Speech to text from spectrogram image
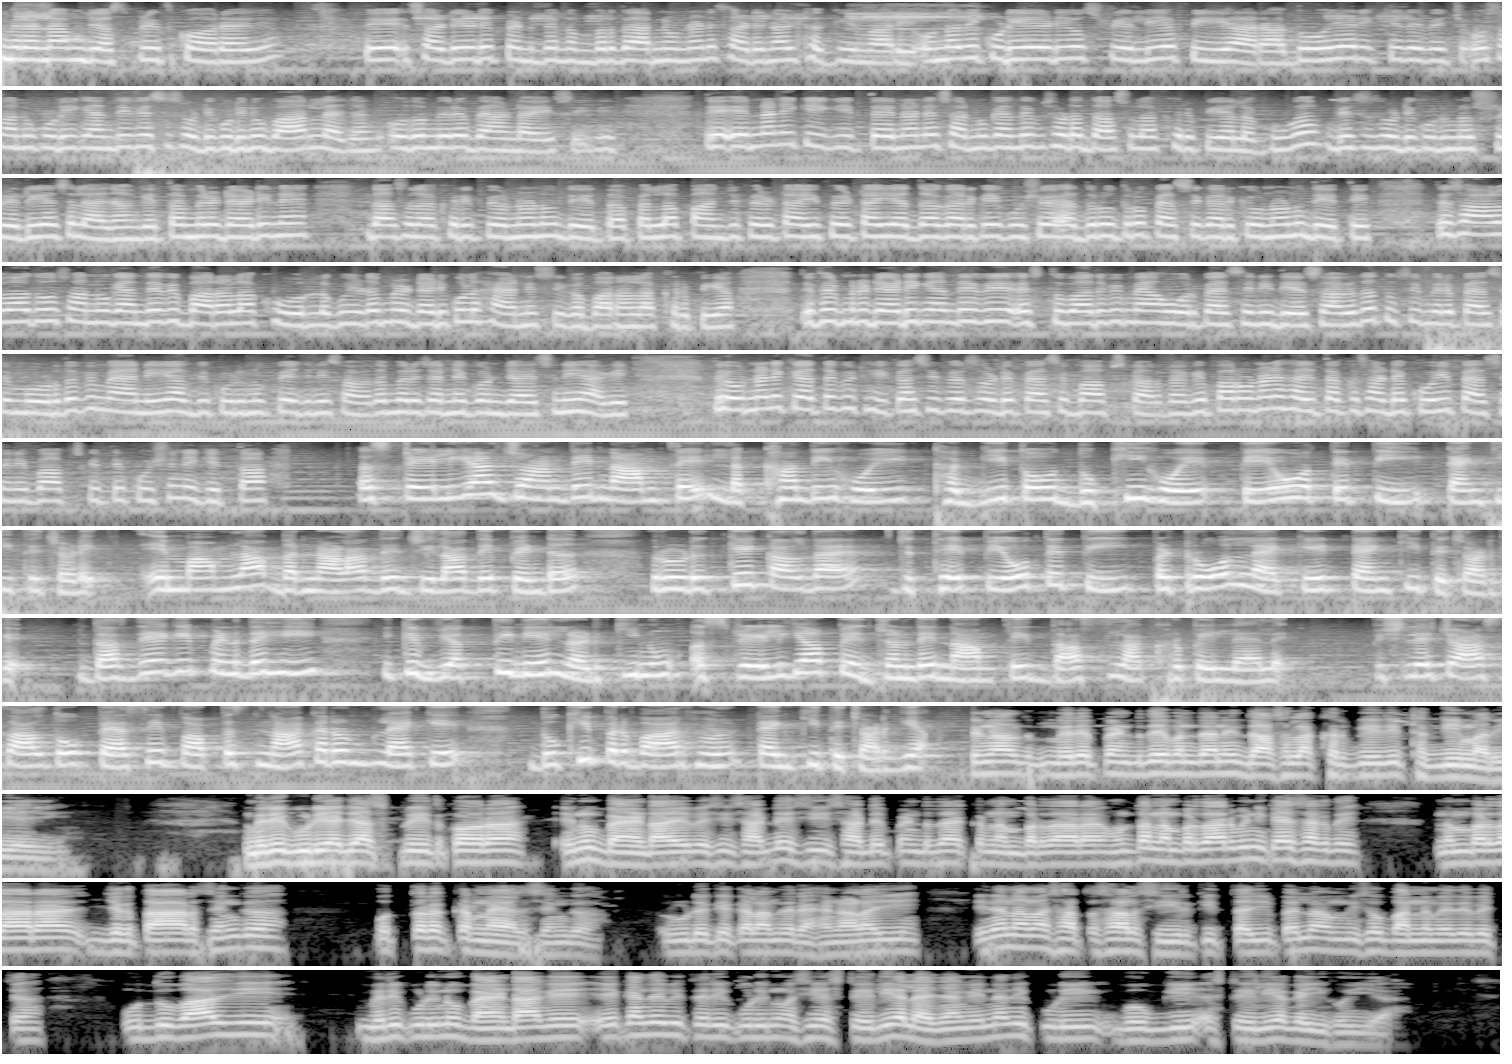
ਮੇਰਾ ਨਾਮ ਜਸਪ੍ਰੀਤ ਕੌਰ ਹੈ ਜੀ। ਤੇ ਸਾਡੇ ਜਿਹੜੇ ਪਿੰਡ ਦੇ ਨੰਬਰਦਾਰ ਨੇ, ਉਹਨਾਂ ਨੇ ਸਾਡੇ ਨਾਲ ਠੱਗੀ ਮਾਰੀ। ਉਹਨਾਂ ਦੀ ਕੁੜੀ ਹੈ ਜਿਹੜੀ ਆਸਟ੍ਰੇਲੀਆ ਪੀਆਰ ਆ। 2021 ਦੇ ਵਿੱਚ ਉਹ ਸਾਨੂੰ ਕੁੜੀ ਕਹਿੰਦੀ ਵੀ, ਅਸੀਂ ਤੁਹਾਡੀ ਕੁੜੀ ਨੂੰ ਬਾਹਰ ਲੈ ਜਾਵਾਂਗੇ। ਉਦੋਂ ਮੇਰੇ ਬੈਂਡ ਆਏ ਸੀਗੇ। ਤੇ ਇਹਨਾਂ ਨੇ ਕੀ ਕੀਤਾ? ਇਹਨਾਂ ਨੇ ਸਾਨੂੰ ਕਹਿੰਦੇ ਵੀ, ਤੁਹਾਡਾ 10 ਲੱਖ ਰੁਪਇਆ ਲੱਗੂਗਾ ਵੀ, ਅਸੀਂ ਤੁਹਾਡੀ ਕੁੜੀ ਨੂੰ ਆਸਟ੍ਰੇਲੀਆ 'ਚ ਲੈ ਜਾਵਾਂਗੇ। ਤਾਂ ਮੇਰੇ ਡੈਡੀ ਨੇ 10 ਲੱਖ ਰੁਪਏ ਉਹਨਾਂ ਨੂੰ ਦੇਤਾ। ਪਹਿਲਾਂ 5 ਫਿਰ 2.5 ਫਿਰ 2.5 ਏਦਾਂ ਕਰਕੇ ਕੁਛ ਇੱਧਰ ਉੱਧਰੋਂ ਪੈਸੇ ਕਰਕੇ ਉਹਨਾਂ ਨੂੰ ਦੇਤੇ। ਤੇ ਸਾਲ ਬਾਅਦ ਉਹ ਸਾਨੂੰ ਕਹਿੰਦੇ ਵੀ 12 ਲੱਖ ਹੋਰ ਲੱਗੂ। ਜਿਹੜਾ ਮੇਰੇ ਡੈਡੀ ਕੋਲ ਹੈ ਨਹੀਂ ਸੀਗਾ 12 ਲੱਖ ਰੁਪਇਆ। ਤੇ ਫਿਰ ਮੇਰੇ ਡੈਡੀ ਕਹਿੰਦੇ ਵੀ, ਇਸ ਤੋਂ ਬਾਅਦ ਵੀ ਮੈਂ ਹੋਰ ਪੈਸੇ ਨਹੀਂ ਦੇ ਸਕਦਾ, ਤੁਸੀਂ ਮੇਰੇ ਪੈਸੇ ਮੋੜ ਦਿਓ ਵੀ ਮੈਂ ਨਹੀਂ ਆਪਦੀ ਕੁੜੀ ਨੂੰ ਭੇਜ ਨਹੀਂ ਸਕਦਾ, ਮੇਰੇ 'ਚ ਇੰਨੀ ਗੁੰਜਾਇਸ਼ ਨਹੀਂ ਹੈਗੀ। ਤੇ ਉਹਨਾਂ ਨੇ ਕਹਿਤਾ ਵੀ ਠੀਕ ਆ, ਅਸੀਂ ਫਿਰ ਤੁਹਾਡੇ ਪੈਸੇ ਵਾਪਸ ਕਰ ਦਾਂਗੇ। ਪਰ ਉਹਨਾਂ ਨੇ ਹਜੇ ਤੱਕ ਸਾਡੇ ਕੋਈ ਪੈਸੇ ਨਹੀਂ ਵਾਪਸ ਕੀਤੇ ਕੁਝ ਨਹੀਂ ਕੀਤਾ। ਆਸਟ੍ਰੇਲੀਆ ਜਾਣ ਦੇ ਨਾਮ ਤੇ ਲੱਖਾਂ ਦੀ ਹੋਈ ਠੱਗੀ ਤੋਂ ਦੁਖੀ ਹੋਏ ਪਿਓ ਅਤੇ ਧੀ ਟੈਂਕੀ ਤੇ ਚੜੇ ਇਹ ਮਾਮਲਾ ਬਰਨਾਲਾ ਦੇ ਜ਼ਿਲ੍ਹਾ ਦੇ ਪਿੰਡ ਰੁੜਕੇ ਕਲ ਦਾ ਹੈ, ਜਿੱਥੇ ਪਿਓ ਤੇ ਧੀ ਪੈਟਰੋਲ ਲੈ ਕੇ ਟੈਂਕੀ ਤੇ ਚੜ ਗਏ। ਦੱਸਦੇ ਹੈ ਕਿ ਪਿੰਡ ਦੇ ਹੀ ਇੱਕ ਵਿਅਕਤੀ ਨੇ ਲੜਕੀ ਨੂੰ ਆਸਟ੍ਰੇਲੀਆ ਭੇਜਣ ਦੇ ਨਾਮ ਤੇ 10 ਲੱਖ ਰੁਪਏ ਲੈ ਲਏ। ਪਿਛਲੇ 4 ਸਾਲ ਤੋਂ ਪੈਸੇ ਵਾਪਸ ਨਾ ਕਰਨ ਨੂੰ ਲੈ ਕੇ ਦੁਖੀ ਪਰਿਵਾਰ ਹੁਣ ਟੈਂਕੀ ਤੇ ਚੜ ਗਿਆ। ਮੇਰੇ ਨਾਲ ਮੇਰੇ ਪਿੰਡ ਦੇ ਬੰਦਿਆਂ ਨੇ 10 ਲੱਖ ਰੁਪਏ ਦੀ ਠੱਗੀ ਮਾਰੀ ਹੈ ਜੀ। ਮੇਰੀ ਗੁੜੀਆ ਜਸਪ੍ਰੀਤ ਕੌਰ ਆ ਇਹਨੂੰ ਬੈਂਡ ਆਏ ਵੇ ਸੀ, ਸਾਡੇ ਸੀ, ਸਾਡੇ ਪਿੰਡ ਦਾ ਇੱਕ ਨੰਬਰਦਾਰ ਆ। ਹੁਣ ਤਾਂ ਨੰਬਰਦਾਰ ਵੀ ਨਹੀਂ ਕਹਿ ਸਕਦੇ। ਨੰਬਰਦਾਰ ਆ ਜਗਤਾਰ ਸਿੰਘ, ਪੁੱਤਰ ਕਰਨੈਲ ਸਿੰਘ, ਰੂੜੇ ਕੇ ਕਲਾਂ ਦੇ ਰਹਿਣ ਵਾਲਾ ਜੀ। ਇਹਨਾਂ ਨਾਲ ਮੈਂ 7 ਸਾਲ ਸੀਰ ਕੀਤਾ ਜੀ, ਪਹਿਲਾਂ 1992 ਦੇ ਵਿੱਚ। ਉਦੋਂ ਬਾਅਦ ਜੀ ਮੇਰੀ ਕੁੜੀ ਨੂੰ ਬੈਂਡ ਆ ਗਏ, ਇਹ ਕਹਿੰਦੇ ਵੀ ਤੇਰੀ ਕੁੜੀ ਨੂੰ ਅਸੀਂ ਆਸਟ੍ਰੇਲੀਆ ਲੈ ਜਾਾਂਗੇ ਇਹਨਾਂ ਦੀ ਕੁੜੀ ਗੋਗੀ ਆਸਟ੍ਰੇਲੀਆ ਗਈ ਹੋਈ ਆ।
